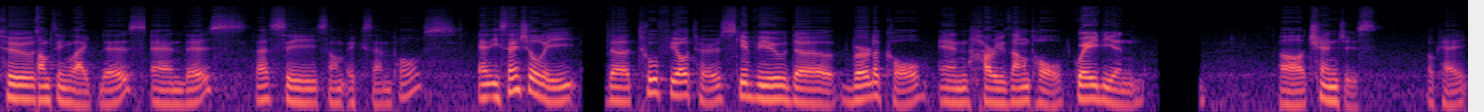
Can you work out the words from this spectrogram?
to something like this and this, let's see some examples. And essentially, the two filters give you the vertical and horizontal gradient uh, changes. Okay,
